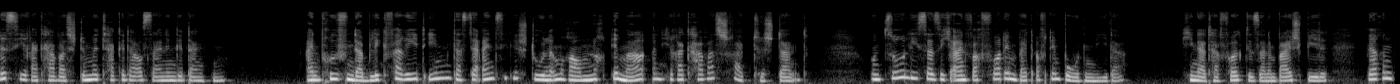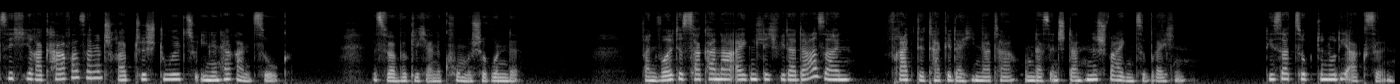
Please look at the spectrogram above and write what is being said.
riss Hirakawas Stimme Takeda aus seinen Gedanken. Ein prüfender Blick verriet ihm, dass der einzige Stuhl im Raum noch immer an Hirakawas Schreibtisch stand. Und so ließ er sich einfach vor dem Bett auf den Boden nieder. Hinata folgte seinem Beispiel, während sich Hirakawa seinen Schreibtischstuhl zu ihnen heranzog. Es war wirklich eine komische Runde. Wann wollte Sakana eigentlich wieder da sein? fragte Takeda Hinata, um das entstandene Schweigen zu brechen. Dieser zuckte nur die Achseln.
